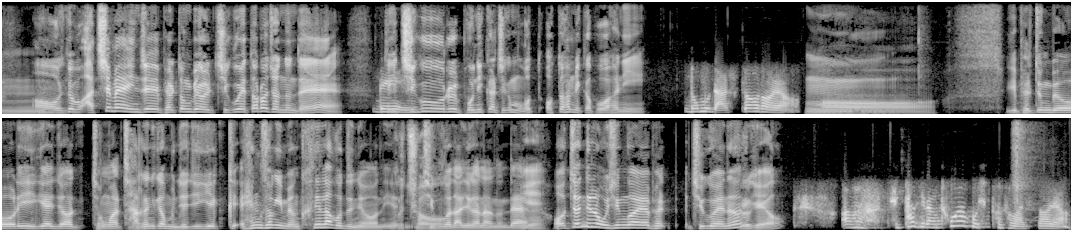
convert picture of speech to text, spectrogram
음. 어, 뭐 아침에 이제 별똥별 지구에 떨어졌는데 네. 이 지구를 보니까 지금 어, 어떠합니까 보아하니? 너무 낯설어요. 음. 어. 이게 별똥별이 이게 저 정말 작으니까 문제지 이게 그 행성이면 큰일 나거든요. 이- 그렇죠. 지구가 난리가 나는데 예. 어쩐 일로 오신 거예요? 별- 지구에는? 그러게요. 아, 집학이랑 통하고 싶어서 왔어요.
